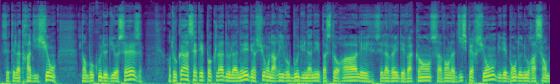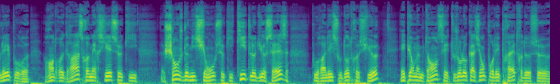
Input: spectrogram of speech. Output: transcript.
c'était la tradition dans beaucoup de diocèses. En tout cas, à cette époque-là de l'année, bien sûr, on arrive au bout d'une année pastorale et c'est la veille des vacances, avant la dispersion. Il est bon de nous rassembler pour euh, rendre grâce, remercier ceux qui changent de mission, ceux qui quittent le diocèse pour aller sous d'autres cieux. Et puis en même temps, c'est toujours l'occasion pour les prêtres de se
